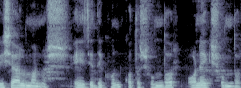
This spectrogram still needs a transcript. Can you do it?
বিশাল মানুষ। এই যে দেখুন কত সুন্দর, অনেক সুন্দর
